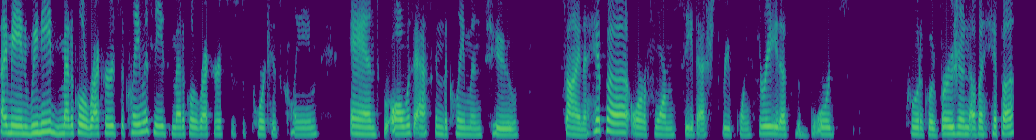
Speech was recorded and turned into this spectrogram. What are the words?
I mean, we need medical records. The claimant needs medical records to support his claim, and we're always asking the claimant to sign a HIPAA or a Form C-3.3. That's the board's quote unquote version of a HIPAA.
